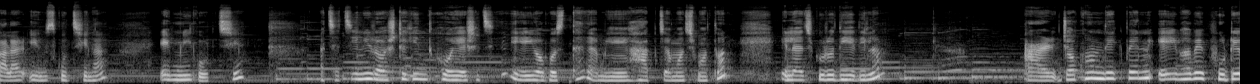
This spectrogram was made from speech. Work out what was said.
কালার ইউজ করছি না, এমনি করছি। আচ্ছা চিনির রসটা কিন্তু হয়ে এসেছে। এই অবস্থায় আমি হাফ চামচ মতন এলাচ গুঁড়ো দিয়ে দিলাম। আর যখন দেখবেন এইভাবে ফুটে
